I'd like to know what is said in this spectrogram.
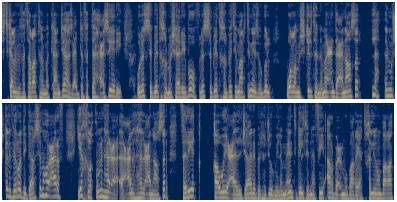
تتكلم في فترات لما كان جاهز عبد الفتاح عسيري ولسه بيدخل مشاريبوف ولسه بيدخل بيتي مارتينيز ويقول والله مشكلته إنه ما عنده عناصر. لا المشكلة في رودي جارسيا ما هو عارف يخلق منها على هالعناصر. فريق قوي على الجانب الهجومي. لما أنت قلت إنه في أربع مباريات خلي مباراه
